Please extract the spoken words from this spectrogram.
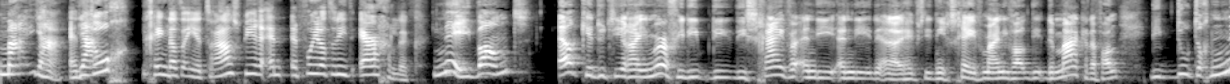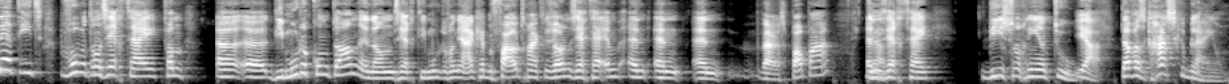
Maar ja, En ja, toch ging dat in je traanspieren. En, en vond je dat dan niet ergerlijk? Nee, want elke keer doet die Ryan Murphy, die, die, die schrijver, en die, en die eh, heeft hij het niet geschreven, maar in ieder geval die, de maker daarvan, die doet toch net iets. Bijvoorbeeld dan zegt hij van. eh, eh, die moeder komt dan en dan zegt die moeder van ja, ik heb een fout gemaakt en zo. En dan zegt hij en, en, en, en waar is papa? En Ja. dan zegt hij, die is er nog niet aan toe. Ja. Daar was ik hartstikke blij om.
